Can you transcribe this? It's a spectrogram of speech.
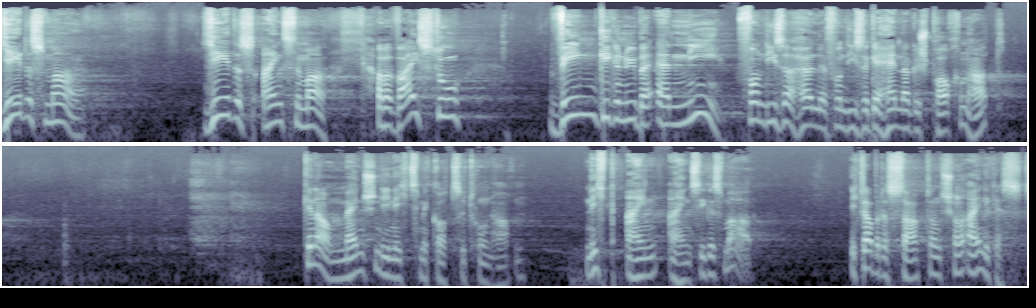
Jedes Mal. Jedes einzelne Mal. Aber weißt du, wem gegenüber er nie von dieser Hölle, von dieser Gehenna gesprochen hat? Genau, Menschen, die nichts mit Gott zu tun haben. Nicht ein einziges Mal. Ich glaube, das sagt uns schon einiges.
